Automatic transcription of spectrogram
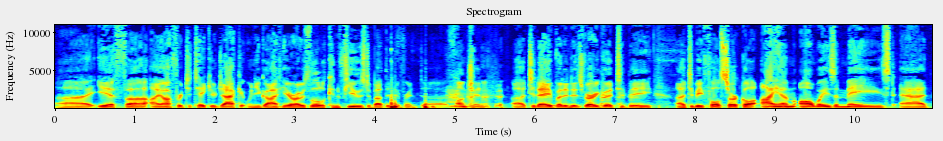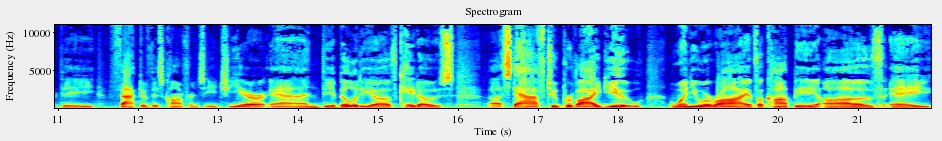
Uh, if uh, I offered to take your jacket when you got here, I was a little confused about the different uh, function uh, today. But it is very good to be uh, to be full circle. I am always amazed at the fact of this conference each year and the ability of Cato's uh, staff to provide you when you arrive a copy of a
